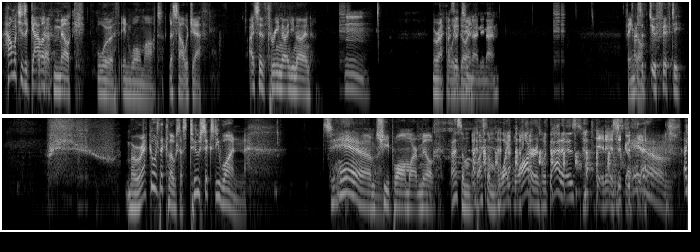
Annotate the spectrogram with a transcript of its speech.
How much is a gallon Okay. of milk worth in Walmart? Let's start with Jeff. I said three ninety nine. Hmm. Mareka, I where you said going? 299. Fingal. I said 250. Morocco is the closest, 261. Damn, cheap Walmart milk. That's some. That's some white water. Is what that is. It is. It's a, yeah. Damn. a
